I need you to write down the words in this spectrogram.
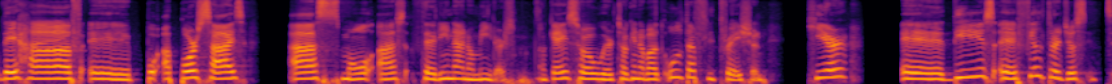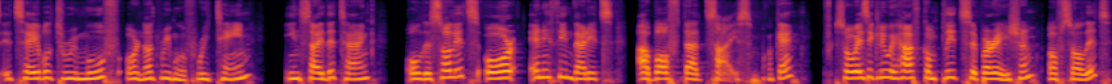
they have a, a pore size as small as 30 nanometers. Okay, so we're talking about ultrafiltration. Here, uh, this uh, filter just it's, it's able to remove or not remove, retain inside the tank all the solids or anything that it's above that size. Okay. So basically we have complete separation of solids.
